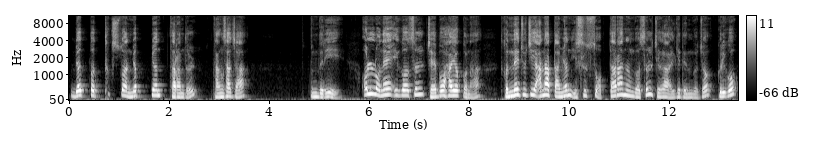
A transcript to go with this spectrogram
몇몇 특수한 몇몇 사람들 당사자 분들이 언론에 이것을 제보하였거나 건네주지 않았다면 있을 수 없다라는 것을 제가 알게 되는 거죠. 그리고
